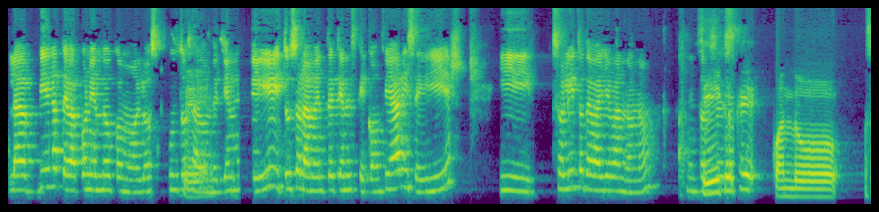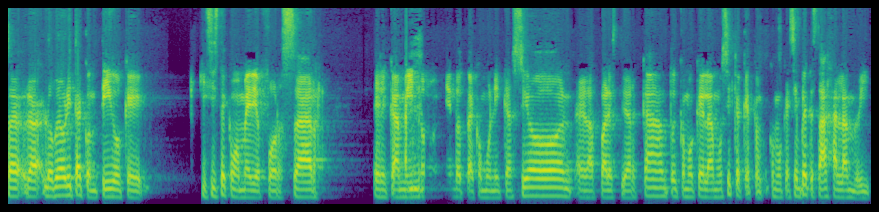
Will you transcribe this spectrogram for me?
la vida te va poniendo como los puntos a donde tienes que ir y tú solamente tienes que confiar y seguir y solito te va llevando, ¿no? Sí, creo que cuando, o sea, lo veo ahorita contigo, que quisiste como medio forzar el camino yéndote a comunicación, era para estudiar canto y como que la música que como que siempre te estaba jalando y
